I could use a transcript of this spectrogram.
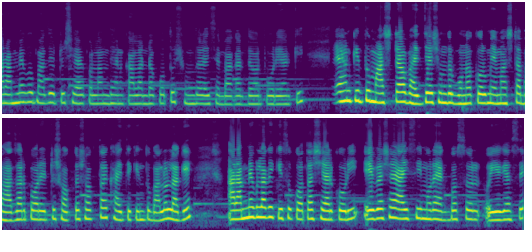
আর আম্মেগো মাঝে একটু শেয়ার করলাম, দেখেন কালারটা কত সুন্দর হয়েছে বাগার দেওয়ার পরে আর কি। এখন কিন্তু মাছটা ভাজতে সুন্দর বোনা করব এই মাছটা ভাজার পরে একটু শক্ত শক্ত হয়, খাইতে কিন্তু ভালো লাগে। আর আম্মেগুলাকে কিছু কথা শেয়ার করি, এই বাসায় আইসি মোরা এক বছর হয়ে গেছে।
